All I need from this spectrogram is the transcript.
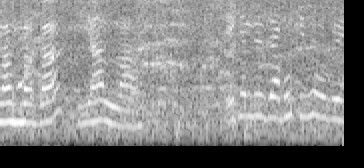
ওয়ালাইকুম বাবা ইয়াল্লা এখান দিয়ে যাব কীভাবে?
